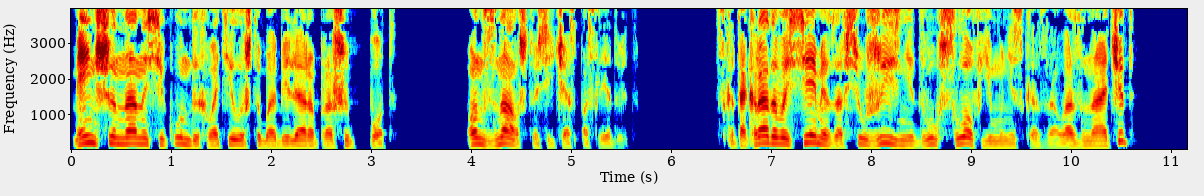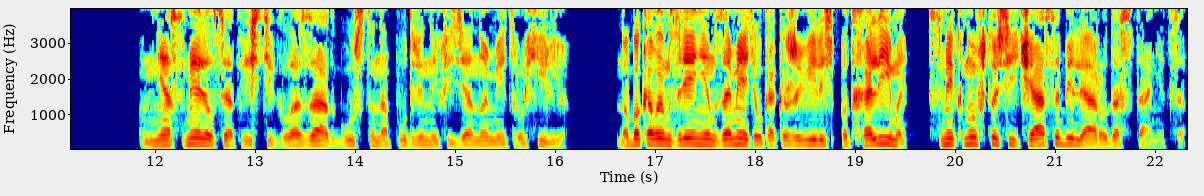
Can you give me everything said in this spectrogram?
Меньше наносекунды хватило, чтобы Абеляра прошиб пот. Он знал, что сейчас последует. Скотокрадово семя за всю жизнь и двух слов ему не сказал, а значит... Он не осмелился отвести глаза от густо напудренной физиономии Трухилью, но боковым зрением заметил, как оживились подхалимы, смекнув, что сейчас Абеляру достанется.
